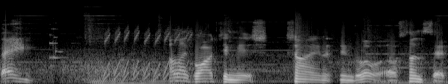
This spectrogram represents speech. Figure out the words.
Bang! I like watching it shine and glow of sunset.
